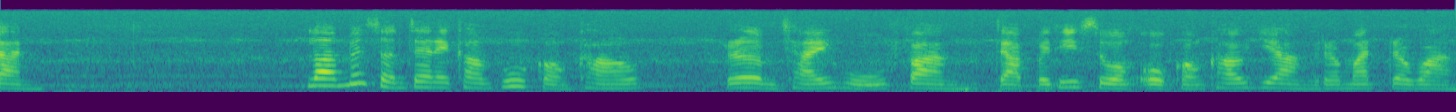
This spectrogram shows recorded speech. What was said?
กัน หลอนไม่สนใจในคำพูดของเขา เริ่มใช้หูฟังจับไปที่สวงอกของเขาอย่างระมัดระวัง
